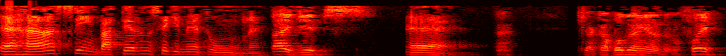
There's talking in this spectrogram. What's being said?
Aham, uhum, sim, bateram no segmento 1, né? Ty Gibbs. É. é. Que acabou ganhando, não foi?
